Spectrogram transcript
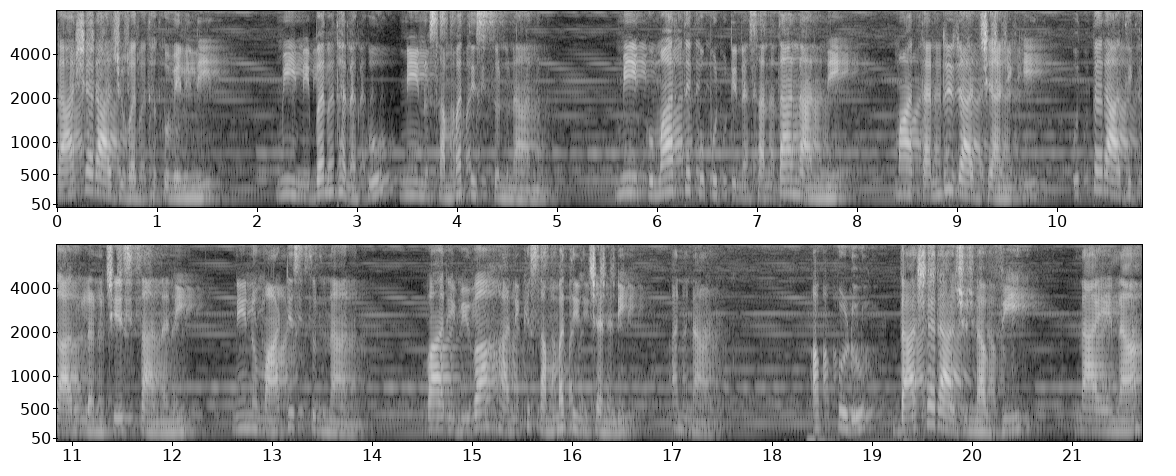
దాశరాజు వద్దకు వెళ్ళి మీ నిబంధనకు నేను సమ్మతిస్తున్నాను. మీ కుమార్తెకు పుట్టిన సంతానాన్ని మా తండ్రి రాజ్యానికి ఉత్తరాధికారులను చేస్తానని నేను మాటిస్తున్నాను. వారి వివాహానికి సమ్మతించండి అన్నాడు. అప్పుడు దాశరాజు నవ్వి నాయనా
